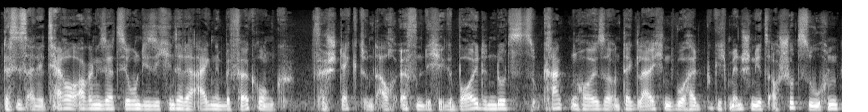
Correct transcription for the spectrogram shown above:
Das ist eine Terrororganisation, die sich hinter der eigenen Bevölkerung versteckt und auch öffentliche Gebäude nutzt, so Krankenhäuser und dergleichen, wo halt wirklich Menschen jetzt auch Schutz suchen.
